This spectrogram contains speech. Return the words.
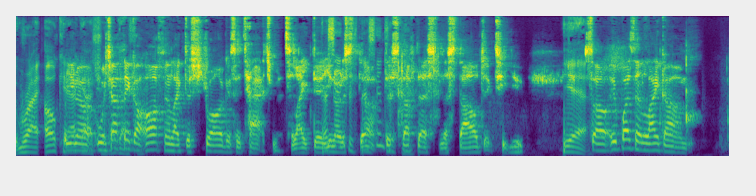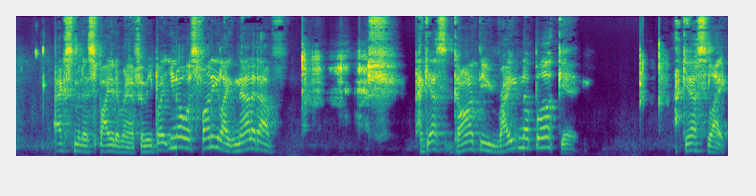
Right. Okay. You know, I you. which I, I think you. are often like the strongest attachments, like the that's you know the stuff the stuff that's nostalgic to you. Yeah. So it wasn't like um X Men and Spider Man for me. But you know what's funny? Like now that I've I guess gone through writing a book and I guess like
